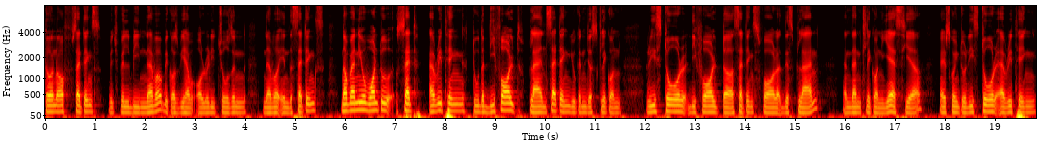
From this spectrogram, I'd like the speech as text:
turn off settings which will be never because we have already chosen never in the settings now when you want to set everything to the default plan setting you can just click on restore default uh, settings for this plan and then click on yes here. And it's going to restore everything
